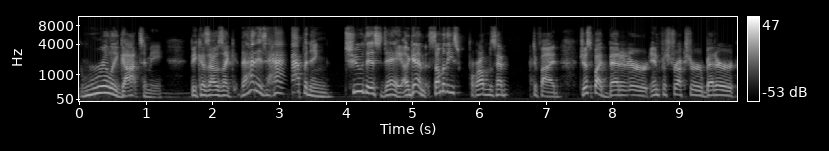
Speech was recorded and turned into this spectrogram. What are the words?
really got to me because I was like, that is ha- happening to this day. Again, some of these problems have rectified just by better infrastructure, better,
